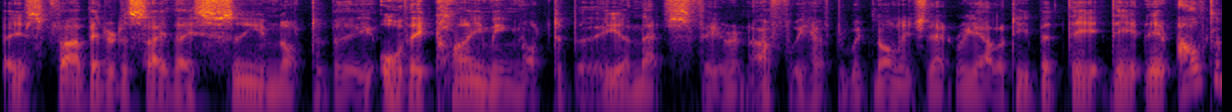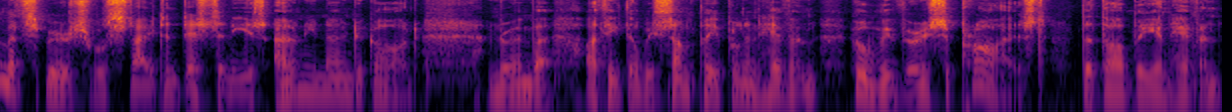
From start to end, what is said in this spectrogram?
It's far better to say they seem not to be, or they're claiming not to be, and that's fair enough. We have to acknowledge that reality, but their, their, their ultimate spiritual state and destiny is only known to God. And remember, I think there'll be some people in heaven who will be very surprised that they'll be in heaven,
